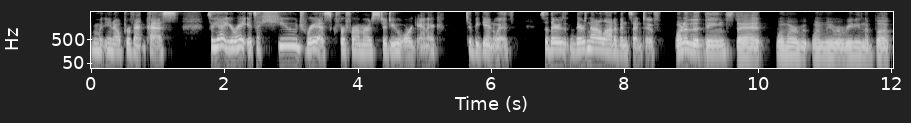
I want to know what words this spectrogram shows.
you know, prevent pests. So, yeah, you're right. It's a huge risk for farmers to do organic to begin with. So there's there's not a lot of incentive. One of the things that when we're when we were reading the book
